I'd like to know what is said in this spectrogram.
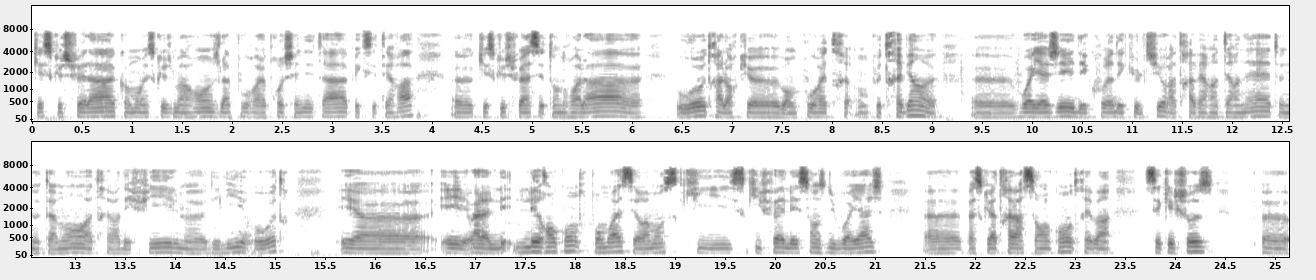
qu'est-ce que je fais là, comment est-ce que je m'arrange là pour la prochaine étape, etc. Euh, qu'est-ce que je fais à cet endroit-là euh, ou autre, alors que bon, pour être, on peut très bien euh, voyager et découvrir des cultures à travers Internet, notamment à travers des films, des livres ou autres. Et, et voilà, les, rencontres pour moi, c'est vraiment ce qui, ce qui fait l'essence du voyage, parce qu'à travers ces rencontres, eh ben, c'est quelque chose euh,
